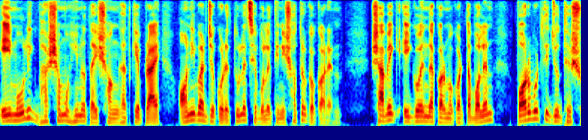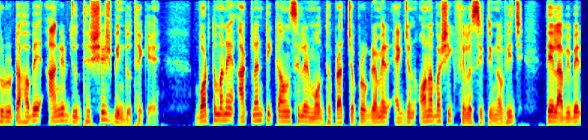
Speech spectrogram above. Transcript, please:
এই মৌলিক ভারসাম্যহীনতাই সংঘাতকে প্রায় অনিবার্য করে তুলেছে বলে তিনি সতর্ক করেন। সাবেক এই গোয়েন্দা কর্মকর্তা বলেন, পরবর্তী যুদ্ধের শুরুটা হবে আগের যুদ্ধের শেষ বিন্দু থেকে। বর্তমানে আটলান্টিক কাউন্সিলের মধ্যপ্রাচ্য প্রোগ্রামের একজন অনাবাসিক ফেলো সিটিনোভিজ তেল আবিবের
